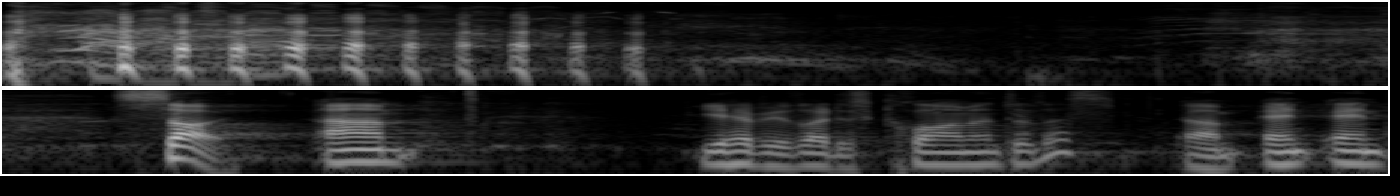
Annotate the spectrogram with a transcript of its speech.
so, um, you happy with I just climb into this? Um, and, and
